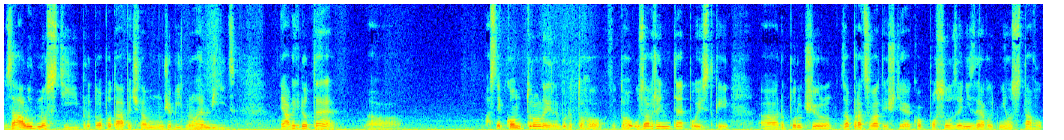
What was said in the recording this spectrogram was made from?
záludností pro toho potápěče tam může být mnohem víc. Já bych do té eh, vlastně kontroly nebo do toho, do toho uzavření té pojistky eh, doporučil zapracovat ještě jako posouzení zdravotního stavu.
